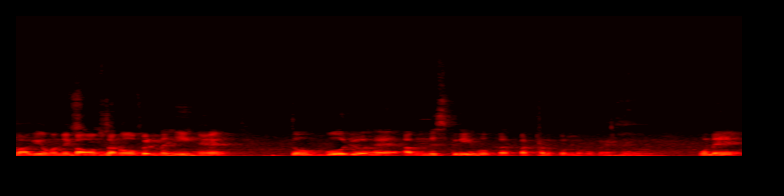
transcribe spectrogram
बागी होने का ऑप्शन ओपन नहीं है तो वो जो है अब निष्क्रिय होकर पत्थर तुल्य हो गए हाँ। उन्हें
